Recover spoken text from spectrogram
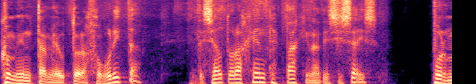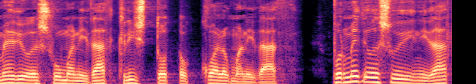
Comenta mi autora favorita, el deseado de la gente, página 16. Por medio de su humanidad, Cristo tocó a la humanidad. Por medio de su divinidad,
